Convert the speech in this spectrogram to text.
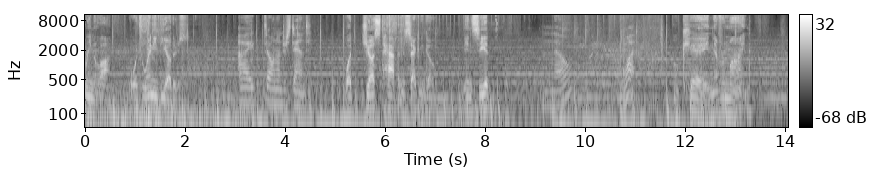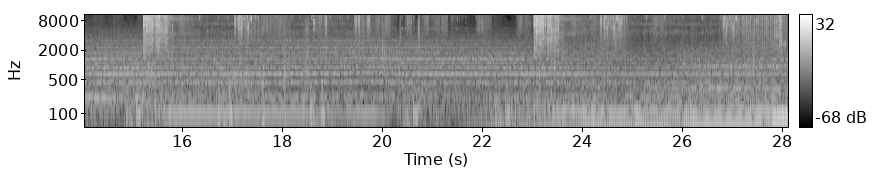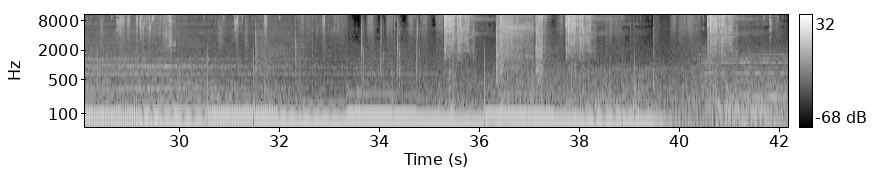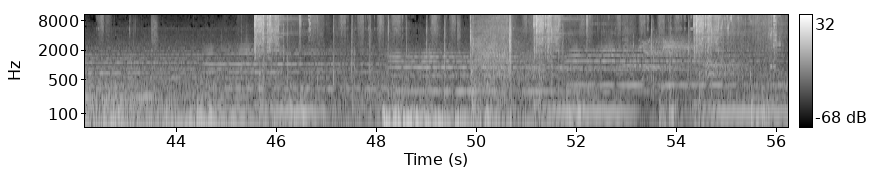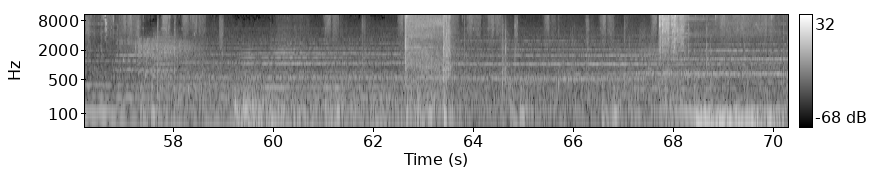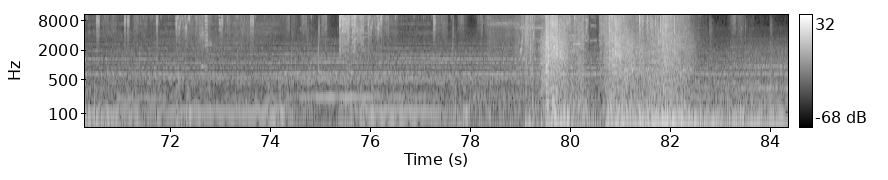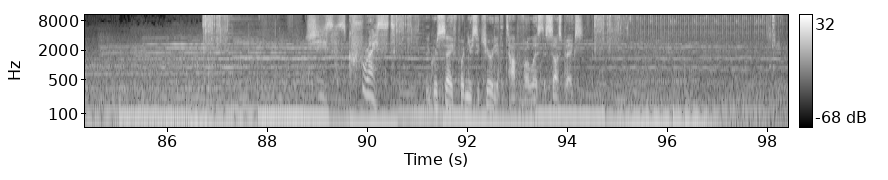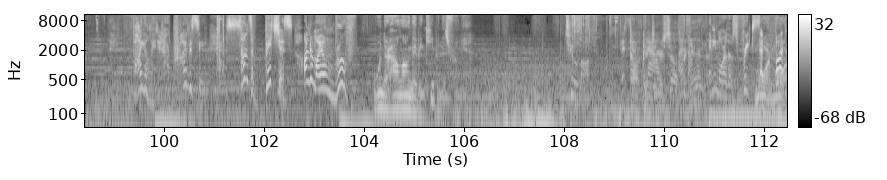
Screen a lot? Or to any of the others? I don't understand. What just happened a second ago? Didn't see it? No? What? Okay, never mind. Think we're safe putting your security at the top of our list of suspects. They violated our privacy. Sons of bitches! Under my own roof! Wonder how long they've been keeping this from you. Too long. This ends Talking to yourself I'm again? letting Any more of those freaks set More and foot-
